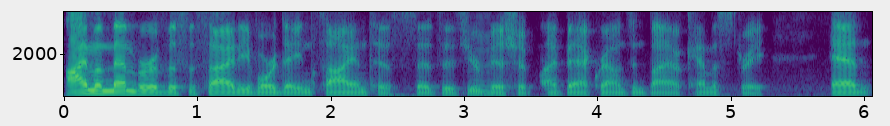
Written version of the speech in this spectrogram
I'm a member of the Society of Ordained Scientists, as is your mm. bishop. My background's in biochemistry. And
